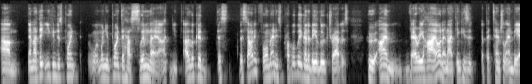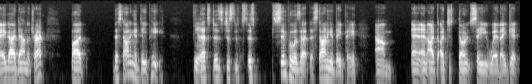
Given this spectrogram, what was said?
Um, and I think you can just point when you point to how slim they are. You, I look at this. The starting four man is probably going to be Luke Travers, who I'm very high on, and I think he's a, a potential NBA guy down the track. But they're starting a DP. Yeah. That's just just it's as simple as that. They're starting a DP. Um, and, and I, I just don't see where they get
